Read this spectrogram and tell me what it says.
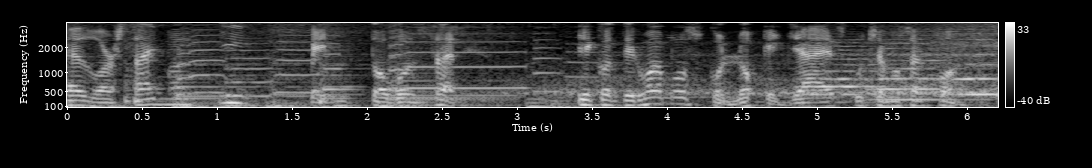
Edward Simon y Benito González. Y continuamos con lo que ya escuchamos al fondo.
